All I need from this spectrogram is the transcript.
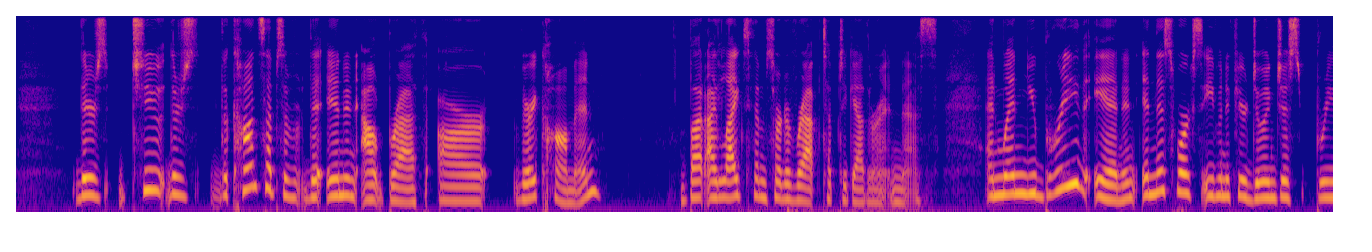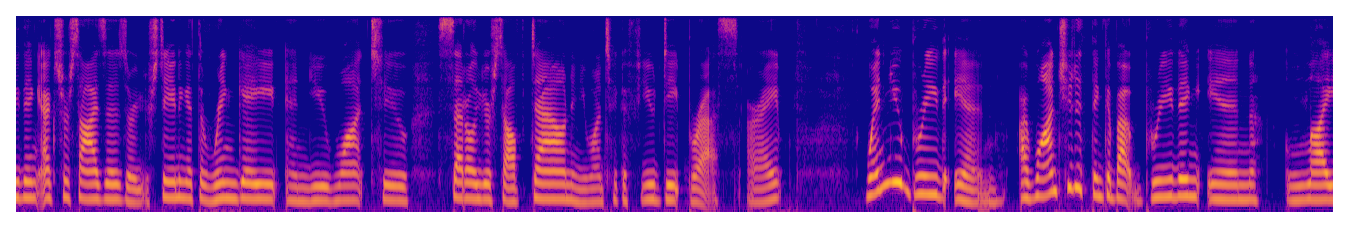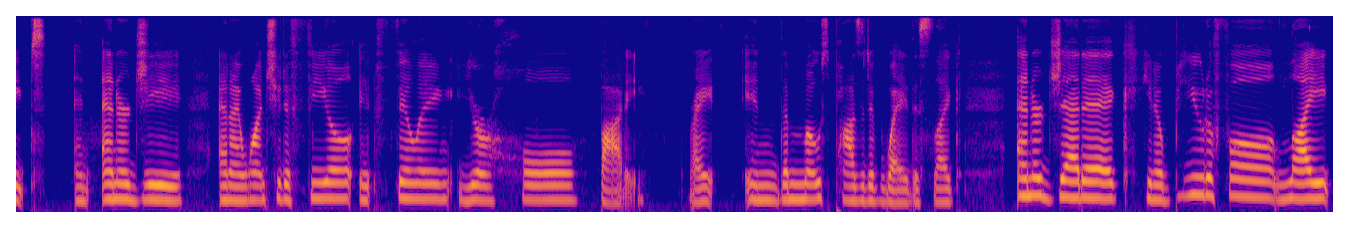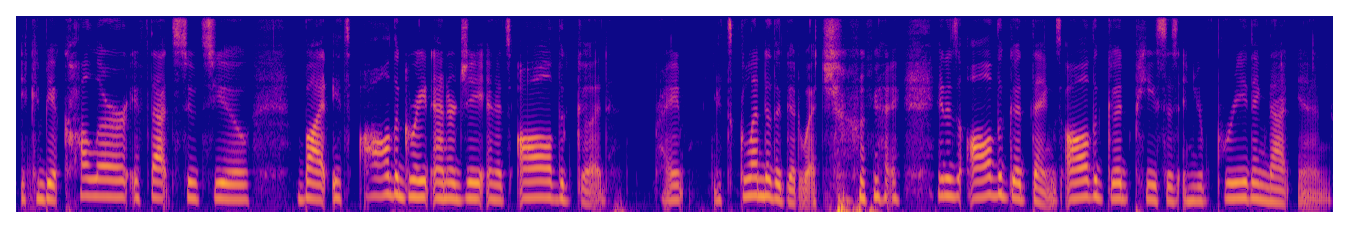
there's two, there's the concepts of the in and out breath are very common but I liked them sort of wrapped up together in this. And when you breathe in, and, and this works even if you're doing just breathing exercises or you're standing at the ring gate and you want to settle yourself down and you want to take a few deep breaths, all right? When you breathe in, I want you to think about breathing in light and energy, and I want you to feel it filling your whole body, right? In the most positive way. This, like, energetic, you know, beautiful, light. It can be a color if that suits you, but it's all the great energy and it's all the good, right? It's Glenda the Good Witch, okay? It is all the good things, all the good pieces, and you're breathing that in.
